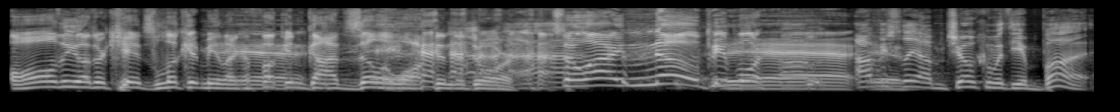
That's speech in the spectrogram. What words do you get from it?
all the other kids look at me like a fucking Godzilla walked in the door. So I know people are. Yeah, Obviously, I'm joking with you, but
